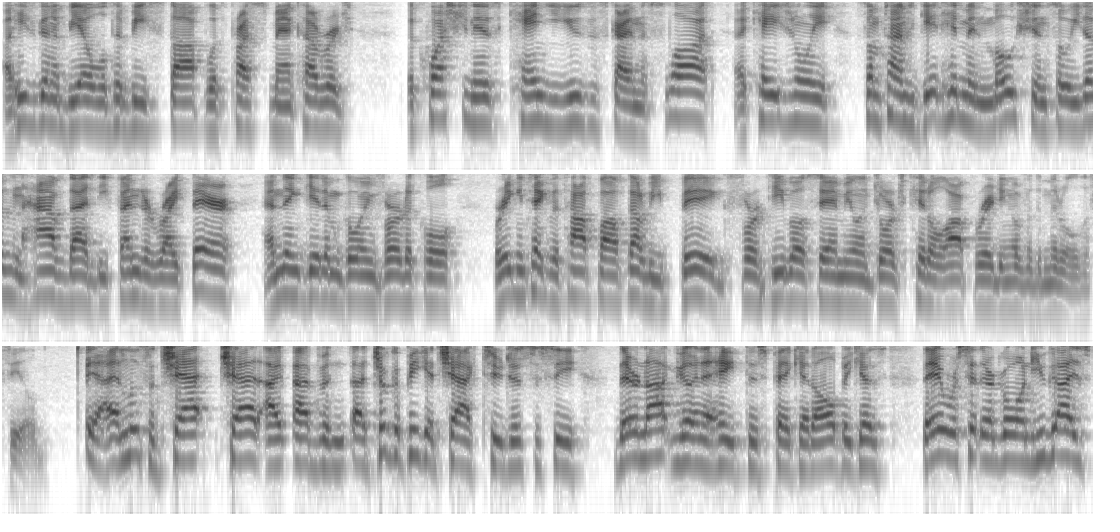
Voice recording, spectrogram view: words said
Uh, he's going to be able to be stopped with press man coverage. The question is, can you use this guy in the slot occasionally? Sometimes get him in motion so he doesn't have that defender right there, and then get him going vertical where he can take the top off. That'll be big for Deebo Samuel and George Kittle operating over the middle of the field. Yeah, and listen, chat, chat. I, I've been. I took a peek at chat too, just to see they're not going to hate this pick at all because they were sitting there going, "You guys,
